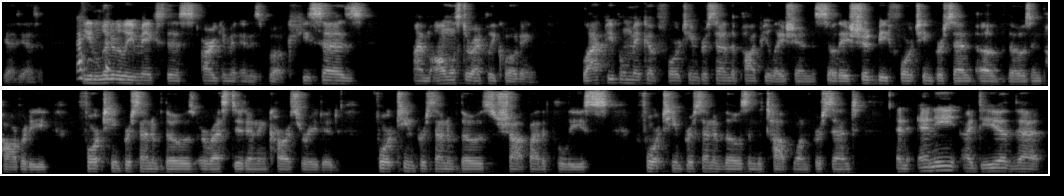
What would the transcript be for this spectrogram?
yes, yes, he literally makes this argument in his book. He says, "I'm almost directly quoting." Black people make up 14% of the population, so they should be 14% of those in poverty, 14% of those arrested and incarcerated, 14% of those shot by the police, 14% of those in the top 1%. And any idea that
